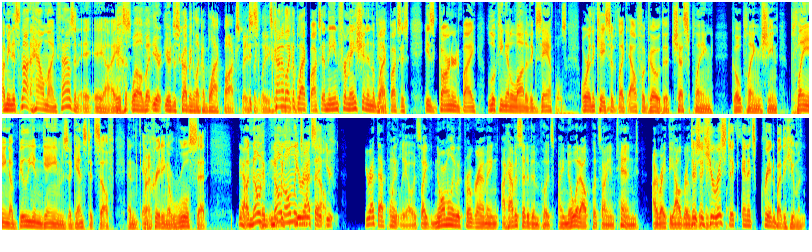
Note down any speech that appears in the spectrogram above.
I mean, it's not HAL 9000 A- AI. It's Well, but you're you're describing like a black box basically. it's kind of like a black box, and the information in the black box is, is garnered by looking at a lot of examples. Or in the case of like AlphaGo, the chess playing Go playing machine, playing a billion games against itself and, and Right. creating a rule set Yeah. uh, known But- known only you're to at itself. That, you're, you're at that point, Leo. It's like normally with programming, I have a set of inputs. I know what outputs I intend. I write the algorithm. There's a to the heuristic, and it's created by the human.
